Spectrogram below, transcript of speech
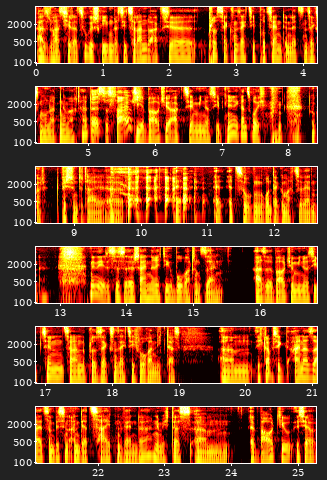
Also du hast hier dazu geschrieben, dass die Zalando-Aktie plus 66 Prozent in den letzten sechs Monaten gemacht hat. Ist das falsch? Die About You-Aktie minus 7. Nee, nee, ganz ruhig. Oh Gott, du bist schon total äh, äh, äh, erzogen, runtergemacht zu werden. Nee, nee, das ist, äh, scheint eine richtige Beobachtung zu sein. Also About You minus 17, Zalando plus 66, woran liegt das? Ähm, ich glaube, es liegt einerseits ein bisschen an der Zeitenwende, nämlich dass ähm, About You ist ja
